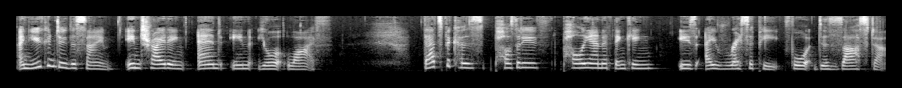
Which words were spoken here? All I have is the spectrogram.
And you can do the same in trading and in your life. That's because positive Pollyanna thinking is a recipe for disaster.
